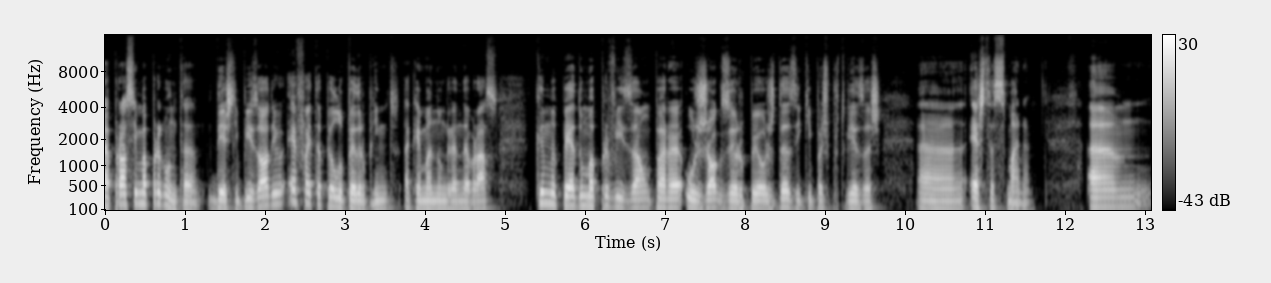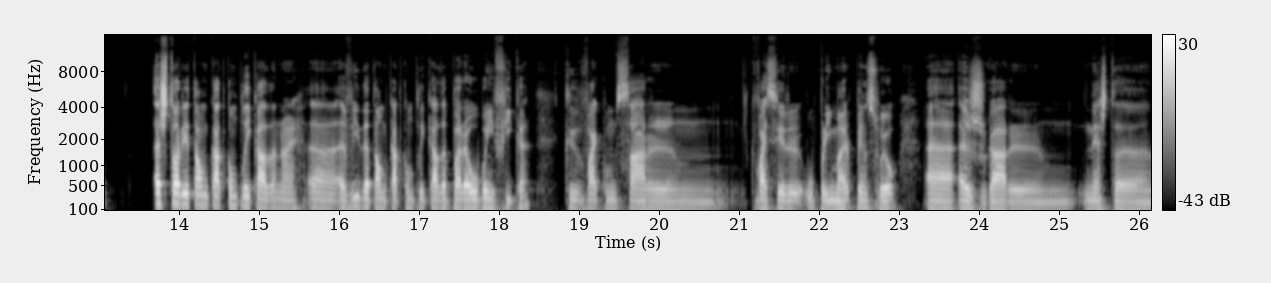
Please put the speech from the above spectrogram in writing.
A próxima pergunta deste episódio é feita pelo Pedro Pinto, a quem mando um grande abraço que me pede uma previsão para os jogos europeus das equipas portuguesas uh, esta semana. Um, a história está um bocado complicada, não é? Uh, a vida está um bocado complicada para o Benfica, que vai começar, hum, que vai ser o primeiro, penso eu, a, a jogar hum, nesta,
